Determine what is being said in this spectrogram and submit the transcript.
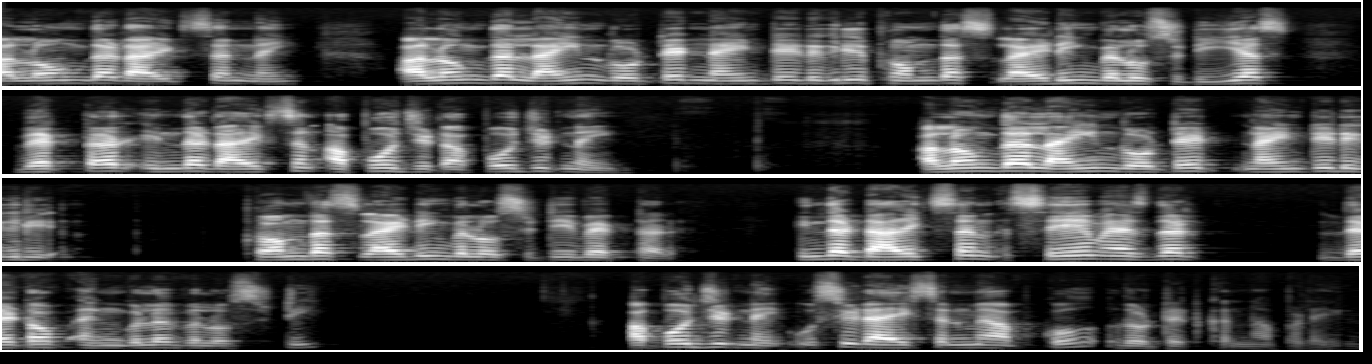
along the direction नहीं along the line rotated 90 degree from the sliding velocity yes vector in the direction opposite opposite नहीं। Along the line rotated 90 degree from the sliding velocity vector in the direction same as that that of angular velocity. Opposite नहीं, उसी डायरेक्शन में आपको रोटेट करना पड़ेगा।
